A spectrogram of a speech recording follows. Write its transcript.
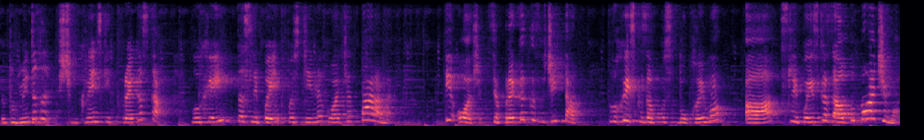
Ви помітили, що в українських приказках глухий та сліпий постійно ходять парами. І отже, ця приказка звучить так: глухий сказав послухаємо, а сліпий сказав побачимо.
